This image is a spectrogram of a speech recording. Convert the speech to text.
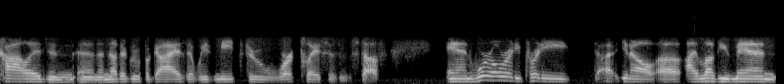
college, and, and another group of guys that we'd meet through workplaces and stuff. And we're already pretty, uh, you know, uh, I love you, man,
